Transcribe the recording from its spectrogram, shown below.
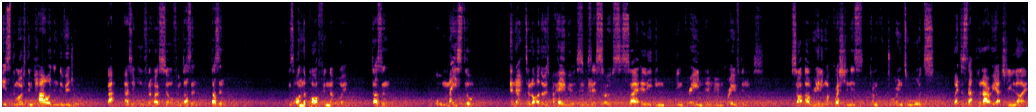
is the most empowered individual that has it all for herself and doesn't doesn't is on the path in that way doesn't or may still enact a lot of those behaviors because they're so societally in, ingrained and engraved in us. So uh, really my question is kind of drawing towards where does that polarity actually lie?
